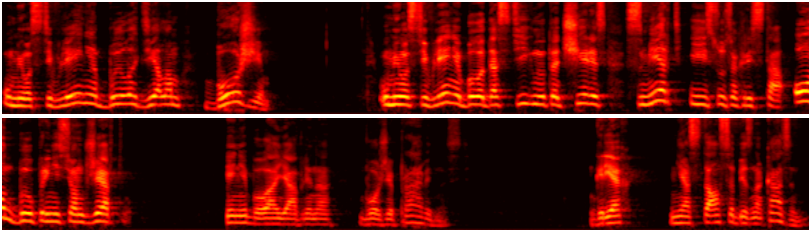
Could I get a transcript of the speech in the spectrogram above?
умилостивление было делом Божьим. Умилостивление было достигнуто через смерть Иисуса Христа. Он был принесен в жертву не была явлена Божья праведность. Грех не остался безнаказанным.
